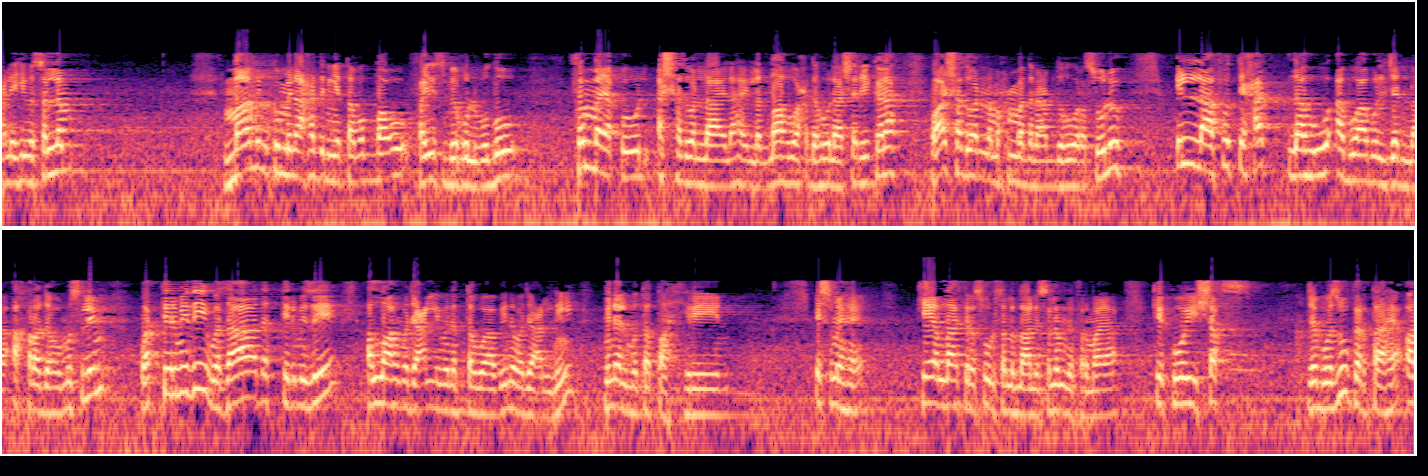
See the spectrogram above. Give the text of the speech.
علیہ وسلم ما منكم من احد يتوضا فيسبغ الوضوء ثم يقول اشهد ان لا اله الا الله وحده لا شريك له واشهد ان محمدا عبده ورسوله الا فتحت له ابواب الجنه اخرجه مسلم والترمذي وزاد الترمذي. اللهم اجعلني من التوابين واجعلني من المتطهرين. اس میں ہے کہ اللہ کے رسول صلی اللہ علیہ وسلم نے فرمایا کہ کوئی شخص جب وضو کرتا ہے اور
